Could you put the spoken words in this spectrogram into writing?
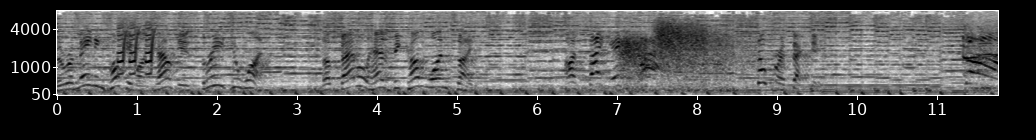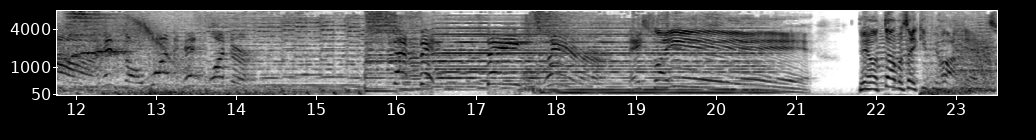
The remaining Pokemon count is 3 to 1. The battle has become one-sided. A Psychic Blast! Super effective! Derrotamos a equipe Rocket!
